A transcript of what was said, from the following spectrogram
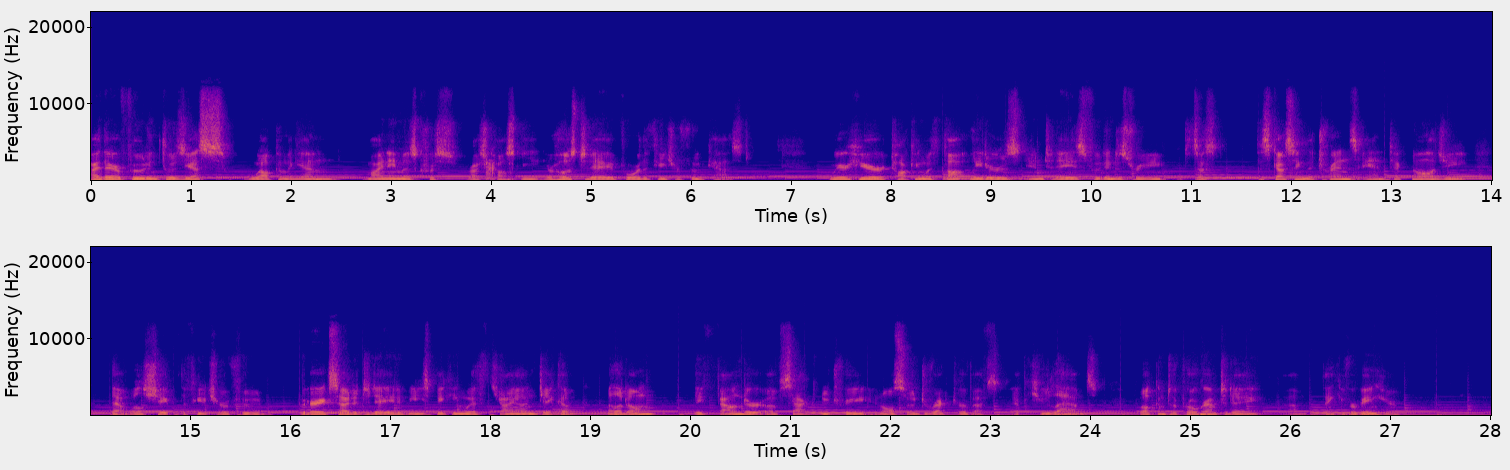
Hi there, food enthusiasts. Welcome again. My name is Chris Rachkowski, your host today for the Future Foodcast. We're here talking with thought leaders in today's food industry, discussing the trends and technology that will shape the future of food. Very excited today to be speaking with Jayan Jacob Meledom, the founder of SAC Nutri and also director of FQ Labs. Welcome to the program today. Um, thank you for being here.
